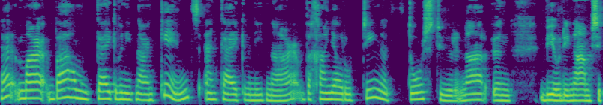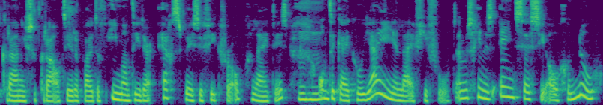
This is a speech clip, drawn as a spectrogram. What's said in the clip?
Hè? Maar waarom kijken we niet naar een kind en kijken we niet naar... we gaan jouw routine doorsturen naar een biodynamische craniosacraal therapeut... of iemand die daar echt specifiek voor opgeleid is... Mhm. om te kijken hoe jij in je lijfje voelt. En misschien is één sessie al genoeg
